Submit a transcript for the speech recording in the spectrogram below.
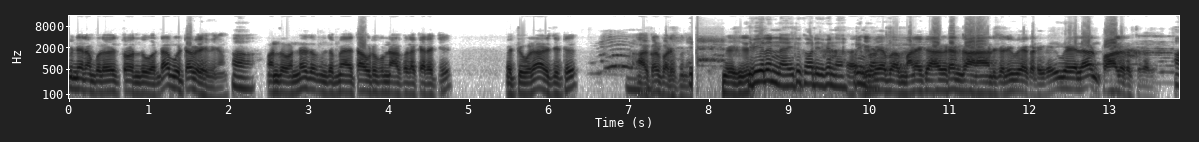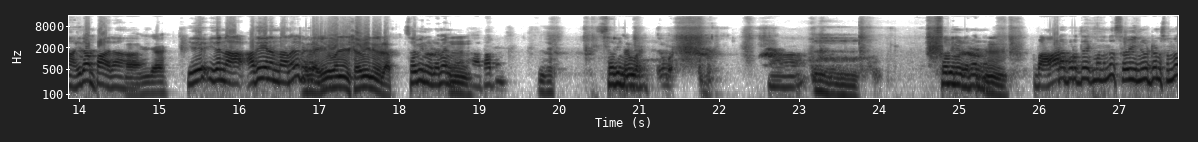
பின்னேரம் போல திறந்து கொண்டா விட்டா விளைவினோம் வந்த உடனே இந்த மே தவிடு புண்ணாக்களை கரைச்சி வெட்டி கூட அரைச்சிட்டு ஆக்கள் படைப்பினோம். இவையில என்ன? இது காடி இருக்கு என்ன? மழைக்காக இடம் காணான்னு சொல்லி இவே கிடைக்கிறது இவையெல்லாம் பால் இருக்கிறது. ஆ இதான் பால்? இது இது அதே இனம் தானே? இது கொஞ்சம் செவி நீளம். செவி நூலமே என்ன? ம். ஆ, பாப்போம். செவி திரும்ப நூல். திரும்ப. ஆ, ம். செவி நூலம் என்ன? ம். இப்ப ஆடை பொறுத்தவரைக்கும் என்னன்னா செவி நீட்டுன்னு சொன்னா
